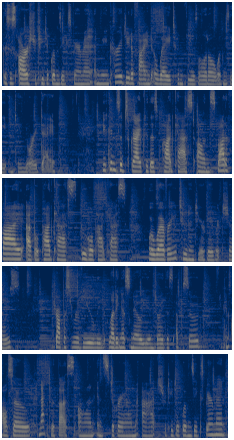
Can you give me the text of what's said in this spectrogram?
This is our Strategic Whimsy Experiment, and we encourage you to find a way to infuse a little whimsy into your day. You can subscribe to this podcast on Spotify, Apple Podcasts, Google Podcasts, or wherever you tune into your favorite shows. Drop us a review leave, letting us know you enjoyed this episode. You can also connect with us on Instagram at Strategic Whimsy Experiment,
